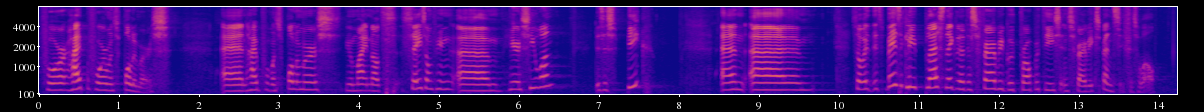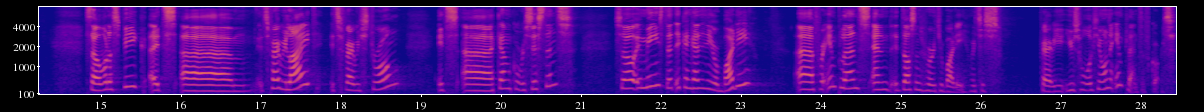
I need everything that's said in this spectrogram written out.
for high performance polymers. And high performance polymers, you might not say something. Um, here, see one. This is PEEK. And um, so it, it's basically plastic that has very good properties and it's very expensive as well. So what is PEEK? It's, um, it's very light, it's very strong, it's uh, chemical resistance. So it means that it can get in your body uh, for implants and it doesn't hurt your body, which is very useful if you want to implant, of course.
